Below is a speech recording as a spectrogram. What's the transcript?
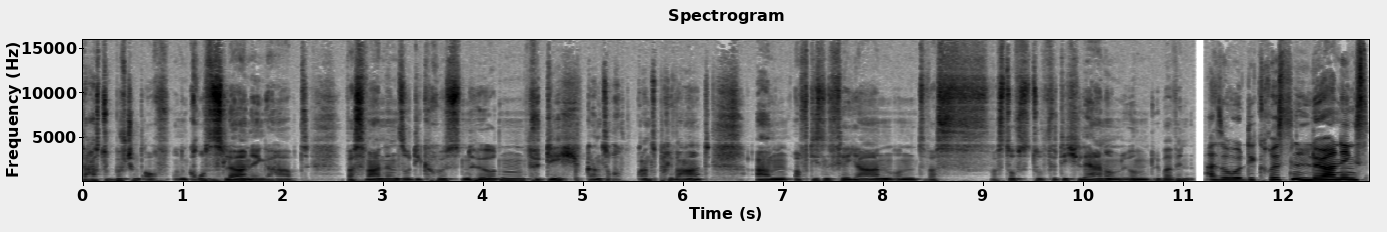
da hast du bestimmt auch ein großes Learning gehabt. Was waren denn so die größten Hürden für dich, ganz auch ganz privat, ähm, auf diesen vier Jahren und was, was durfst du für dich lernen und, und, überwinden? Also die größten Learnings,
